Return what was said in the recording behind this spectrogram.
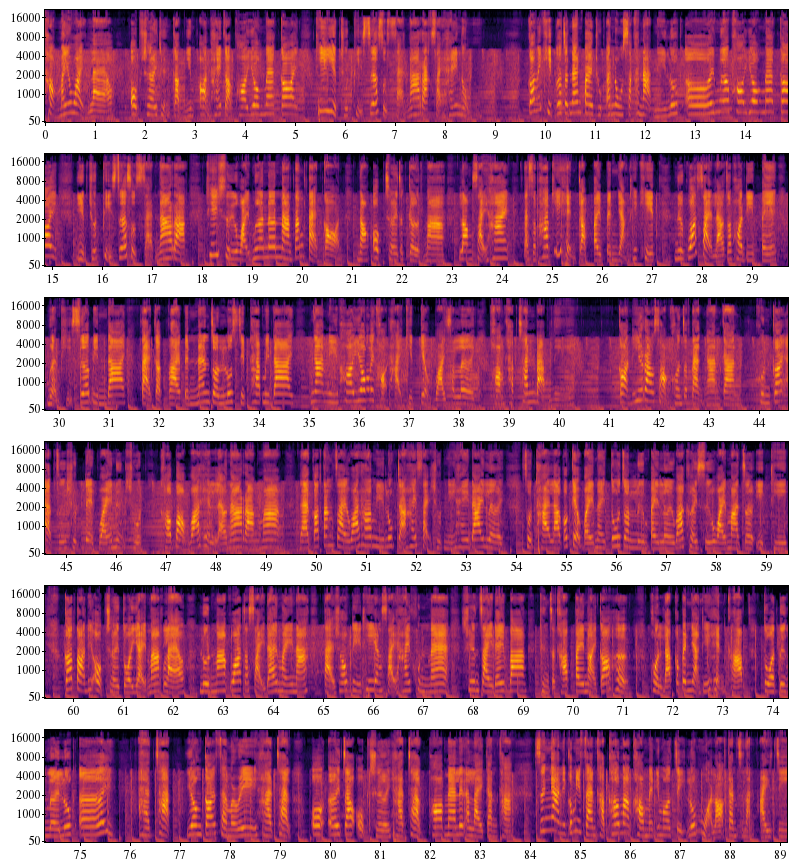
เขาไม่ไหวแล้ว อบเชยถึงกับยิ้มอ่อนให้กับพ่อโยงแม่ก้อย ที่หยิบชุดผีเสื้อสุดแสนน่ารักใส่ให้หนูก็ไม่คิดว่าจะแน่นไปทุกอนูสักขนาดนี้ลูกเอ๋ยเมื่อพ่อโยงแม่ก้อย หยิบชุดผีเสื้อสุดแสนน่ารัก ที่ซื้อไว้เมื่อเนิ่นนานตั้งแต่ก่อน น้องอบเชยจะเกิดมา ลองใส่ให้ แต่สภาพที่เห็นกลับไปเป็นอย่างที่คิด นึกว่าใส่แล้วจะพอดีเป๊ะ เหมือนผีเสื้อบินได้ แต่กลับกลายเป็นแน่นจนรูดซิปแทบไม่ได้ งานนี้พ่อย่องเลยขอถ่ายคลิปเก็บไว้ซะเลย พร้อมแคปชั่นแบบนี้ ก่อนที่เราสองคนจะแต่งงานกัน คุณก้อยแอบซื้อชุดเด็กไว้หนึ่งชุด เขาบอกว่าเห็นแล้วน่ารักมาก และก็ตั้งใจว่าถ้ามีลูกจะให้ใส่ชุดนี้ให้ได้เลย สุดท้ายแล้วก็เก็บไว้ในตู้จนลืมไปเลยว่าเคยซื้อไว้มาเจออีกที ก็ตอนที่อบเชยตัวใหญ่มากแล้วลุ้นมากว่าจะใส่ได้ไหมนะ แต่โชคดีที่ยังใส่ให้คุณแม่ ชื่นใจได้บ้าง ถึงจะคับไปหน่อยก็เหอะ ผลลัพธ์ก็เป็นอย่างที่เห็นครับ ตัวตึงเลยลูกเอ้ยแฮชแท็กยงก้อยแฟมิลี่แฮชแท็ก โอเอ้ยเจ้าอบเชยแฮชแท็กพ่อแม่เล่นอะไรกันคะซึ่งงานนี้ก็มีแฟนคลับเข้ามาคอมเมนต์อิโมจิรูปหัวเราะกันสนั่นไอจี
